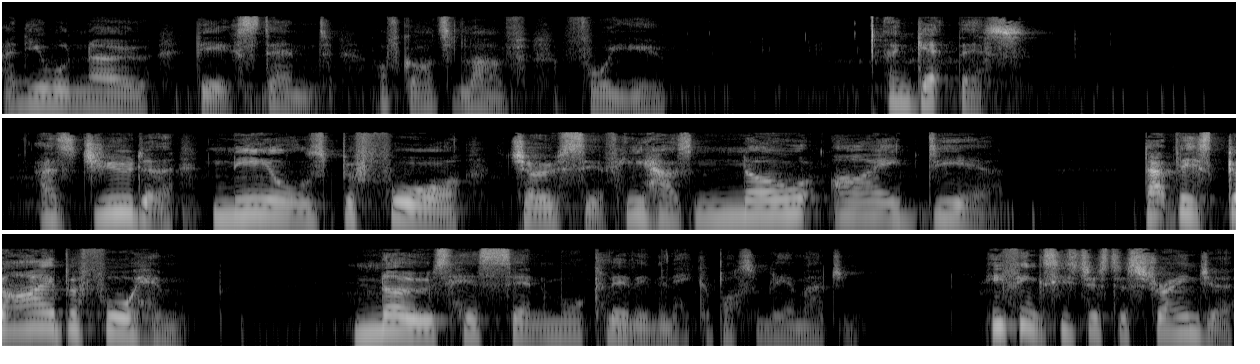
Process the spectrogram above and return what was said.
and you will know the extent of God's love for you. And get this as Judah kneels before Joseph, he has no idea that this guy before him knows his sin more clearly than he could possibly imagine. He thinks he's just a stranger.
